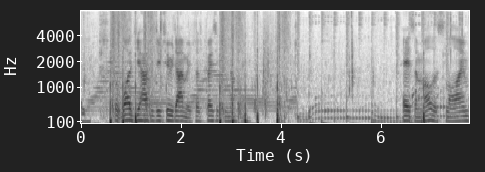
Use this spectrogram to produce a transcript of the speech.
But why do you have to do two damage? That's basically nothing. Here's some other slime.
